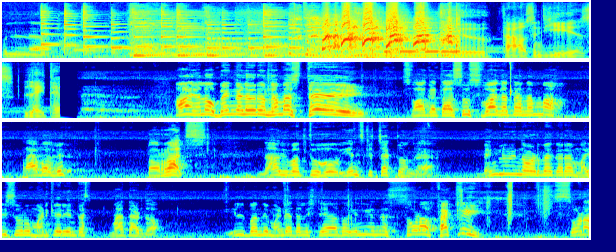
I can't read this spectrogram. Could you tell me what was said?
full Two thousand years later. Hi hello Bengaluru ನಮಸ್ತೆ ಸ್ವಾಗತ ಸುಸ್ವಾಗತ ನಮ್ಮ ಟ್ರಾವೆಲ್ ವಿತ್ ಟೊರಾಜ್ ನಾವಿವತ್ತು ಏನು ಸ್ಕೆಚ್ ಆಗ್ತು ಅಂದರೆ ಬೆಂಗಳೂರಿಂದ ಹೊಡ್ಬೇಕಾದ್ರೆ ಮೈಸೂರು, ಮಡಿಕೇರಿ ಅಂತ ಮಾತಾಡ್ದು. ಇಲ್ಲಿ ಬಂದು ಮಂಡ್ಯದಲ್ಲಿ ಸ್ಟೇ ಆದೋ ಎಲ್ಲಿ ಅಂದರೆ ಸೋಡಾ ಫ್ಯಾಕ್ಟ್ರಿ ಸೋಡಾ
